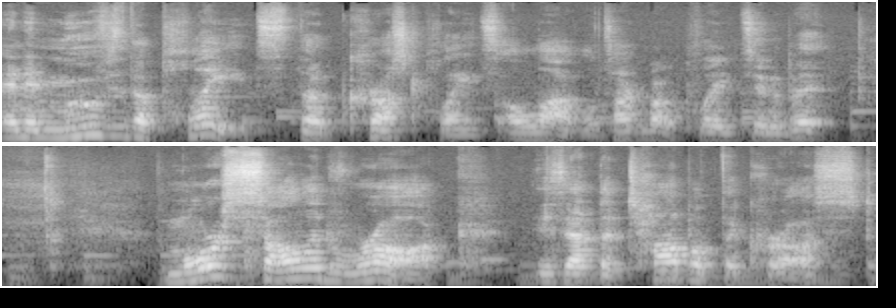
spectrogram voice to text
and it moves the plates, the crust plates, a lot. We'll talk about plates in a bit. More solid rock is at the top of the crust,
